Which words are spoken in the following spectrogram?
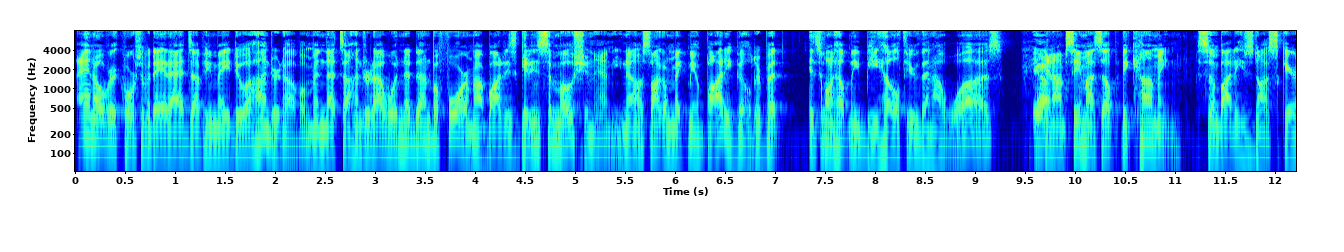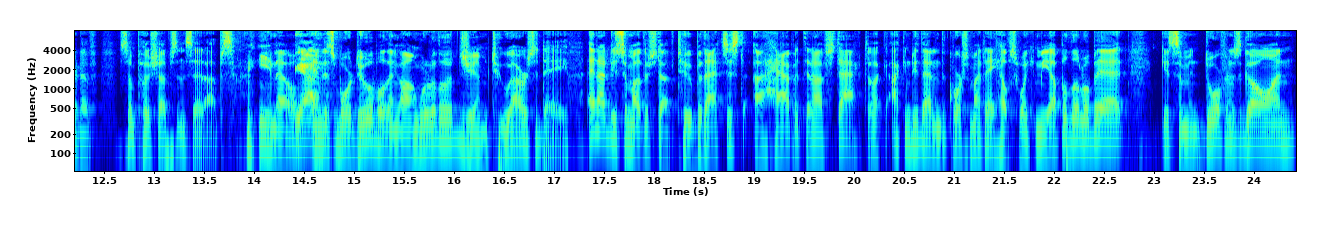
And over the course of a day, it adds up. You may do a hundred of them, and that's a hundred I wouldn't have done before. My body's getting some motion in. You know, it's not going to make me a bodybuilder, but it's going to help me be healthier than I was. Yep. And I'm seeing myself becoming somebody who's not scared of some push ups and sit ups, you know? Yeah. And it's more doable than going to the gym two hours a day. And I do some other stuff too, but that's just a habit that I've stacked. Like I can do that in the course of my day. Helps wake me up a little bit, get some endorphins going,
